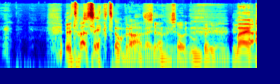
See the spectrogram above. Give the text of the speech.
het was echt zo raar. Zo-. Zo'n oen ben je ook. Maar ja,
